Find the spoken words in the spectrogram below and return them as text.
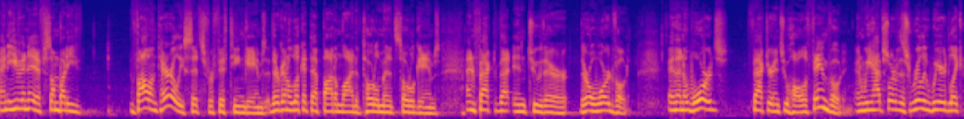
And even if somebody voluntarily sits for 15 games, they're going to look at that bottom line of total minutes, total games, and factor that into their their award voting. And then awards factor into Hall of Fame voting. And we have sort of this really weird like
